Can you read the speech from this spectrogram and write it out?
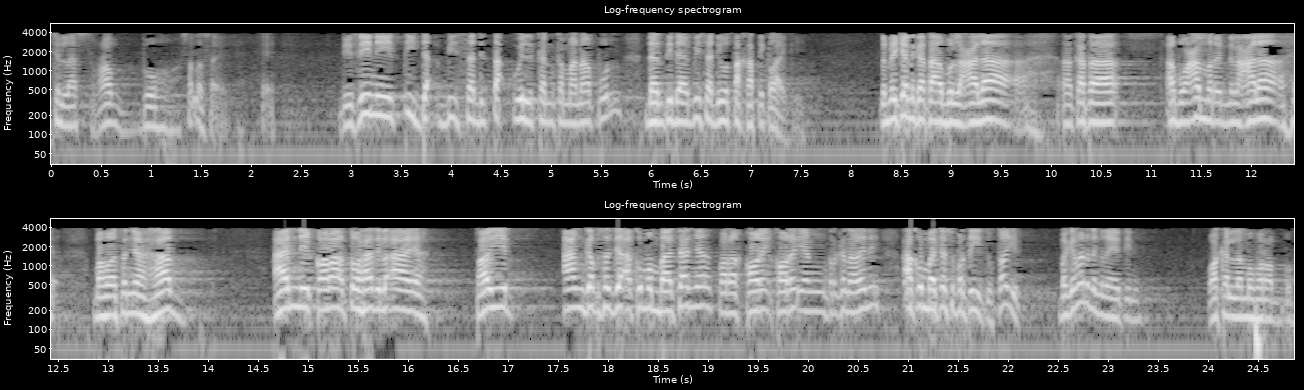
Jelas rabbuh selesai. Di sini tidak bisa ditakwilkan ke mana pun dan tidak bisa diotak-atik lagi. Demikian kata Abu Ala, kata Abu Amr ibn Ala, bahwasanya hab anni qara'tu hadil ayah. Taib, anggap saja aku membacanya, para korek-korek yang terkenal ini, aku membaca seperti itu. Taib, bagaimana dengan ayat ini? Wa kallamahu rabbuh.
